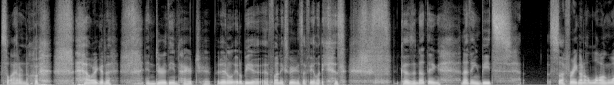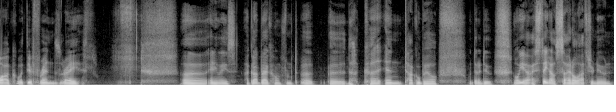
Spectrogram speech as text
so I don't know how we're gonna endure the entire trip. But it'll it'll be a, a fun experience. I feel like because nothing nothing beats suffering on a long walk with your friends, right? Uh, anyways, I got back home from t- uh, uh the cut and Taco Bell. What did I do? Oh yeah, I stayed outside all afternoon.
